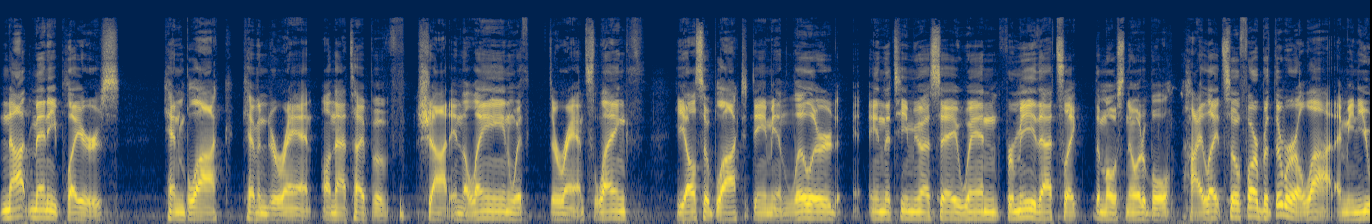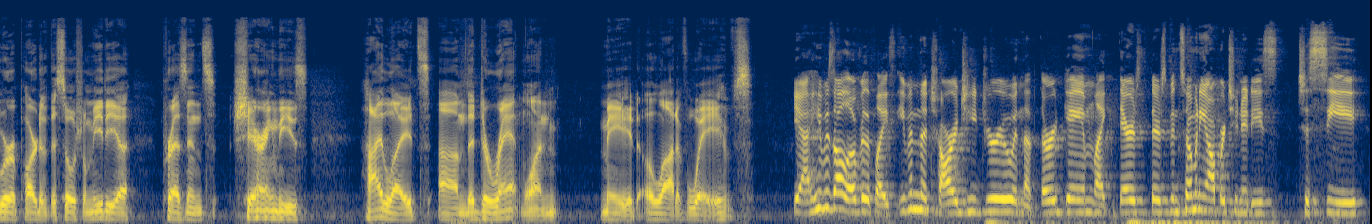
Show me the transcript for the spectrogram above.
not many players can block Kevin Durant on that type of shot in the lane with Durant's length. He also blocked Damian Lillard in the Team USA win. For me, that's like the most notable highlight so far, but there were a lot. I mean, you were a part of the social media presence sharing these highlights. Um, the Durant one made a lot of waves. Yeah, he was all over the place. Even the charge he drew in the third game, like there's there's been so many opportunities to see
